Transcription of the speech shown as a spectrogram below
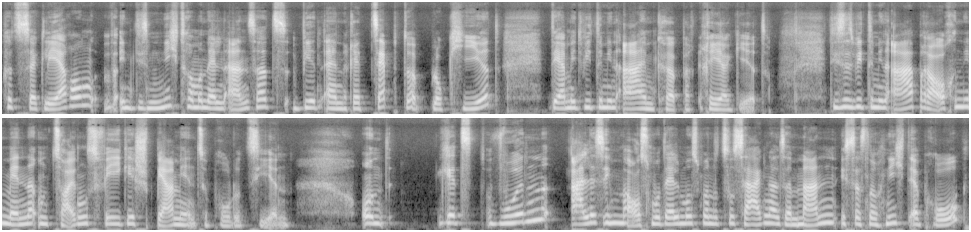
Kurz zur Erklärung, in diesem nicht hormonellen Ansatz wird ein Rezeptor blockiert, der mit Vitamin A im Körper reagiert. Dieses Vitamin A brauchen die Männer, um zeugungsfähige Spermien zu produzieren. Und Jetzt wurden alles im Mausmodell, muss man dazu sagen. Also ein Mann ist das noch nicht erprobt.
